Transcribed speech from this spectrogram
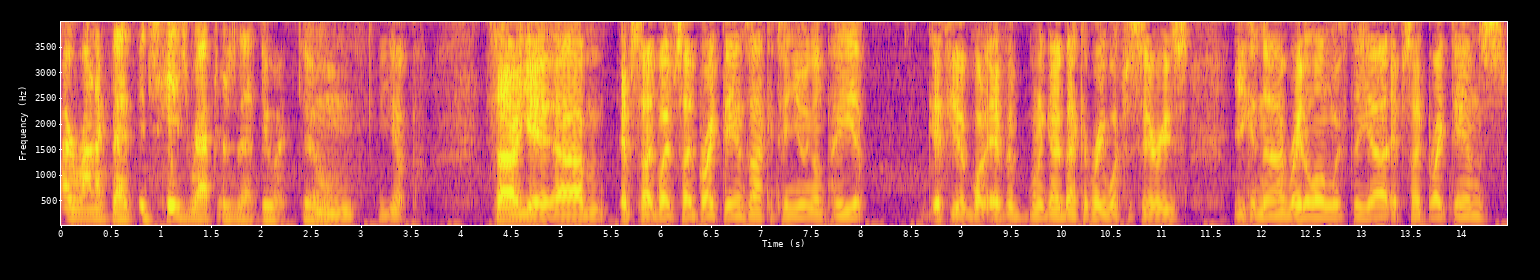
ironic that it's his Raptors that do it too. Mm, yep. So yeah, um, episode by episode breakdowns are continuing on Pedia. If you want, ever want to go back and rewatch the series, you can uh, read along with the uh, episode breakdowns.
